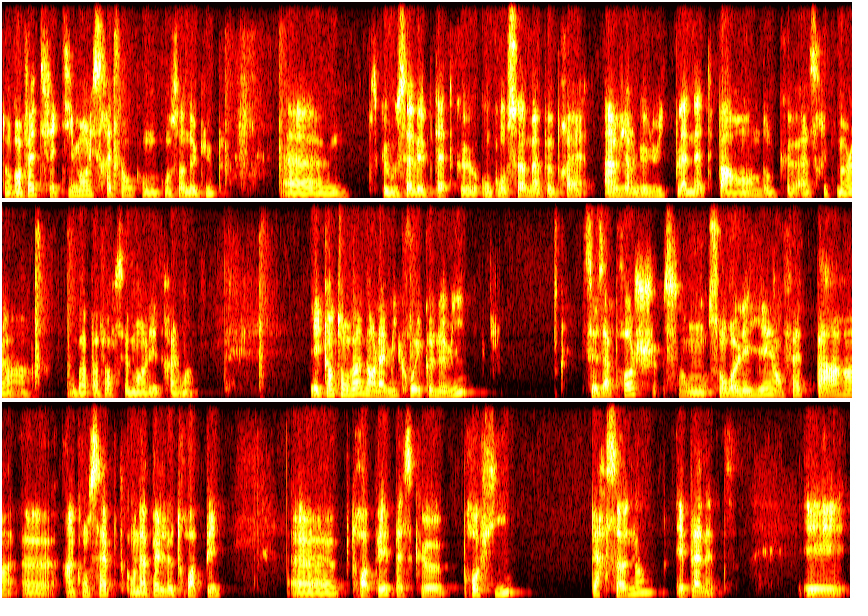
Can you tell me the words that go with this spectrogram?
Donc en fait, effectivement, il serait temps qu'on s'en occupe, euh, parce que vous savez peut-être qu'on consomme à peu près 1,8 planètes par an, donc à ce rythme-là, on ne va pas forcément aller très loin. Et quand on va dans la microéconomie, ces approches sont, sont, relayées en fait par un concept qu'on appelle le 3P. 3P parce que profit, personne et planète. Et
